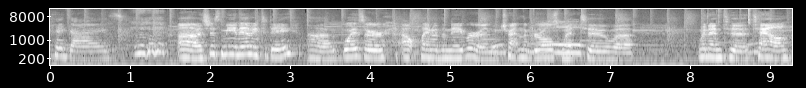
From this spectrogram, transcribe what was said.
Hey guys. Uh, it's just me and Emmy today. Uh, the boys are out playing with a neighbor and Trent and the girls went to, uh, went into town.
